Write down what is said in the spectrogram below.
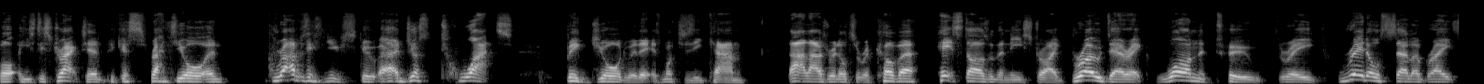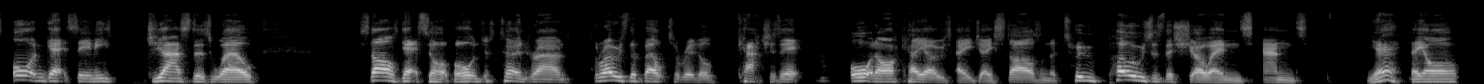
but he's distracted because Randy Orton grabs his new scooter and just twats Big Jord with it as much as he can. That allows Riddle to recover, hit Styles with a knee strike. Bro Derek, one, two, three. Riddle celebrates. Orton gets in. He's jazzed as well. Styles gets up. Orton just turns around, throws the belt to Riddle, catches it. Orton RKO's AJ Styles, and the two pose as the show ends. And yeah, they are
